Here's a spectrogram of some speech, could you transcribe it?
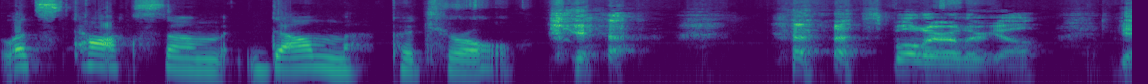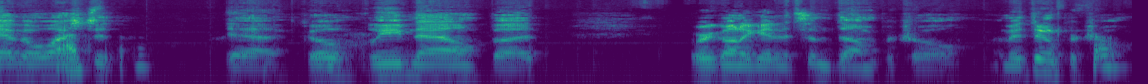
Let's talk some Dumb Patrol. Yeah. Spoiler alert, y'all. If you haven't watched That's... it, yeah, go leave now. But we're going to get into some Dumb Patrol. I mean, Doom Patrol.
